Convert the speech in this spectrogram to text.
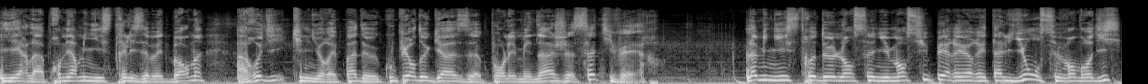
Hier, la première ministre Elisabeth Borne a redit qu'il n'y aurait pas de coupure de gaz pour les ménages cet hiver. La ministre de l'Enseignement supérieur est à Lyon ce vendredi.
